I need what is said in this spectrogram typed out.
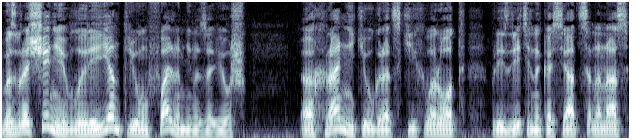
Возвращение в Лориен триумфальным не назовешь. Охранники у городских ворот презрительно косятся на нас,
